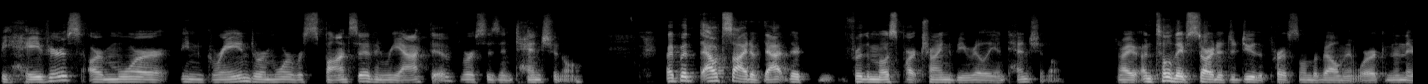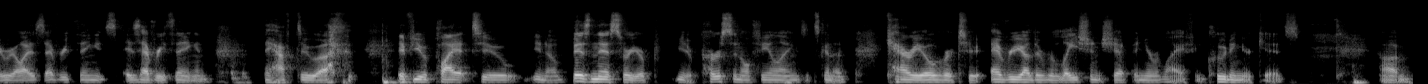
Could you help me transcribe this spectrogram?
behaviors are more ingrained or more responsive and reactive versus intentional. Right but outside of that they're for the most part trying to be really intentional right? Until they've started to do the personal development work and then they realize everything is is everything and they have to uh, if you apply it to you know business or your your personal feelings it's going to carry over to every other relationship in your life including your kids um,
